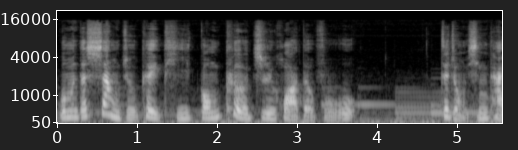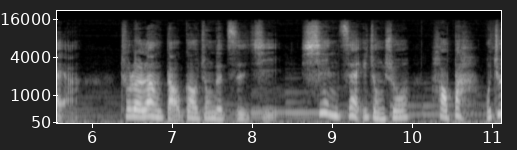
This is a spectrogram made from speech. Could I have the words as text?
我们的上主可以提供克制化的服务？这种心态啊，除了让祷告中的自己陷在一种说好吧，我就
